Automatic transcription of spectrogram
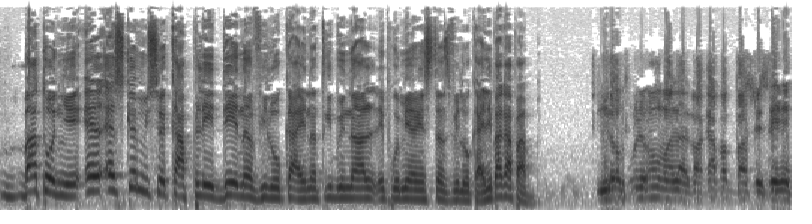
Bâtonnier, est-ce que monsieur a plaidé dans Villocaille, dans le tribunal et première instance Villocaille? Il n'est pas capable? Non, pour le moment, là, pas capable parce que c'est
